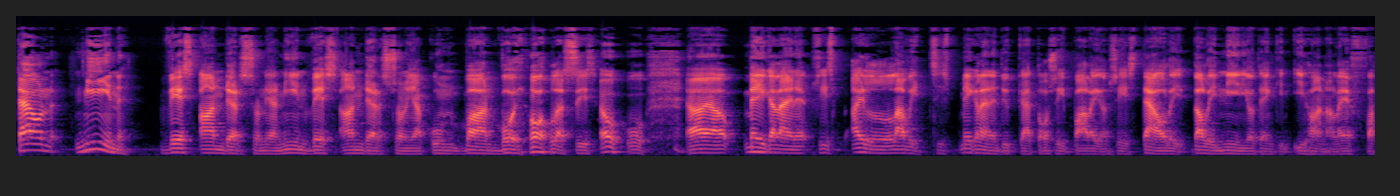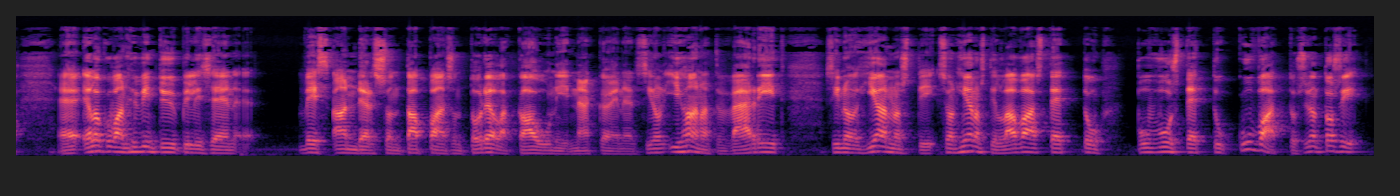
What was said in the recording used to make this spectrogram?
Tämä on niin Wes Andersonia, niin Wes Andersonia kun vaan voi olla. Siis. Ja, ja meikäläinen, siis I love it. Siis meikäläinen tykkää tosi paljon. Siis tää oli, tää oli niin jotenkin ihana leffa. Eh, elokuvan hyvin tyypilliseen Wes Anderson tapaan. Se on todella kauniin näköinen. Siinä on ihanat värit. Siinä on hienosti, se on hienosti lavastettu, puvustettu, kuvattu. Siinä on tosi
